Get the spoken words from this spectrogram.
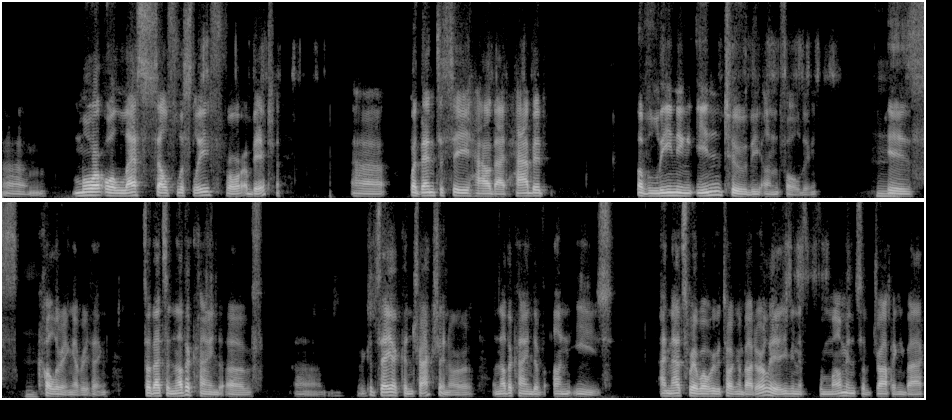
um, more or less selflessly for a bit, uh, but then to see how that habit of leaning into the unfolding Hmm. is Mm. coloring everything. So that's another kind of, um, we could say a contraction or another kind of unease. And that's where what we were talking about earlier, even if for moments of dropping back,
